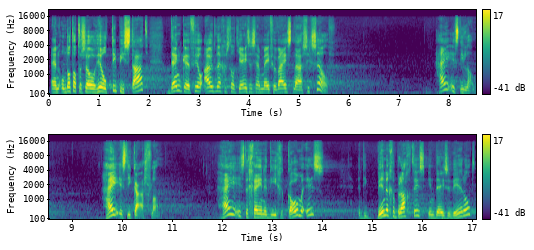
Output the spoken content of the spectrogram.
En omdat dat er zo heel typisch staat, denken veel uitleggers dat Jezus ermee verwijst naar zichzelf. Hij is die lamp. Hij is die kaarsvlam. Hij is degene die gekomen is en die binnengebracht is in deze wereld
